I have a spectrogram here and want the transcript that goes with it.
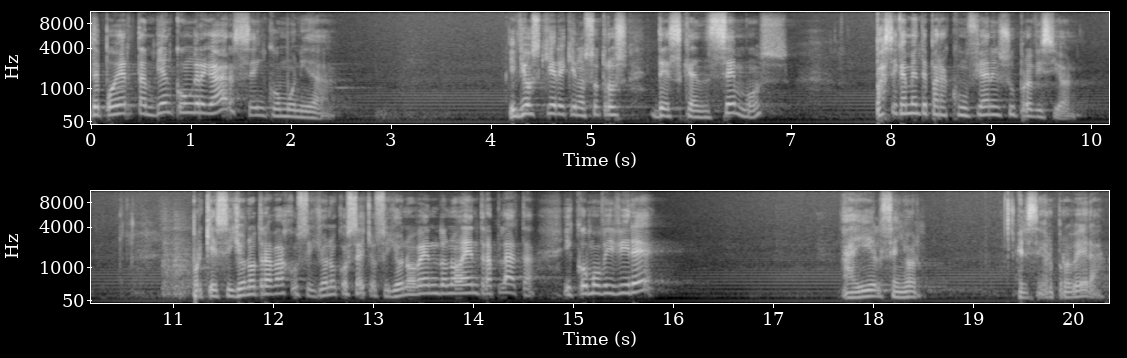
de poder también congregarse en comunidad. Y Dios quiere que nosotros descansemos básicamente para confiar en su provisión. Porque si yo no trabajo, si yo no cosecho, si yo no vendo, no entra plata. ¿Y cómo viviré? Ahí el Señor, el Señor proveerá.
